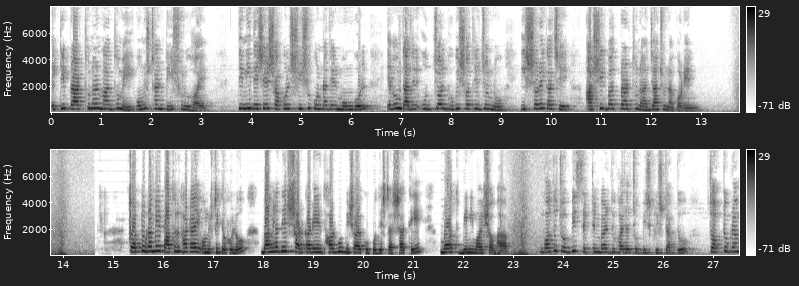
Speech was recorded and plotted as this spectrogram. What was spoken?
একটি প্রার্থনার মাধ্যমে অনুষ্ঠানটি শুরু হয়। তিনি দেশের সকল শিশু কন্যাদের মঙ্গল এবং তাদের উজ্জ্বল ভবিষ্যতের জন্য ঈশ্বরের কাছে আশীর্বাদ প্রার্থনা যাচনা করেন। চট্টগ্রামের পাথরঘাটায় অনুষ্ঠিত হল বাংলাদেশ সরকারের ধর্ম বিষয়ক উপদেষ্টার সাথে মত বিনিময় সভা। গত চব্বিশ সেপ্টেম্বর দু হাজার চব্বিশ খ্রিস্টাব্দ চট্টগ্রাম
